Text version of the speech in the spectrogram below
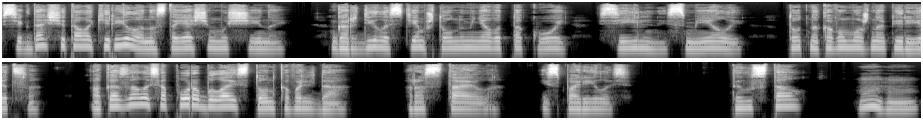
Всегда считала Кирилла настоящим мужчиной. Гордилась тем, что он у меня вот такой, сильный, смелый, тот, на кого можно опереться. Оказалось, опора была из тонкого льда. Растаяла, испарилась. Ты устал? Угу.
